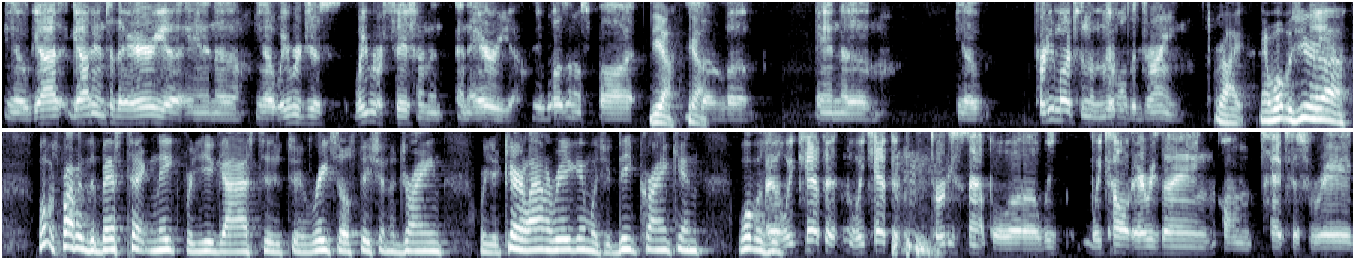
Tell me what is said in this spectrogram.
you know, got got into the area, and uh, you know, we were just we were fishing an, an area. It wasn't a spot. Yeah, yeah. So, uh, and um, you know, pretty much in the middle of the drain. Right now, what was your uh, what was probably the best technique for you guys to to reach those fish in the drain? Were you Carolina rigging? Was you deep cranking? What was Well, it? we kept it we kept it pretty simple. Uh, we we caught everything on Texas rig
